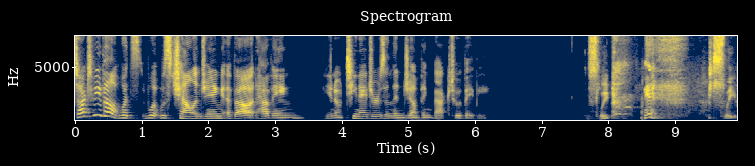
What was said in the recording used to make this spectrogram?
talk to me about what's what was challenging about having you know teenagers and then jumping back to a baby. Sleep. sleep.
